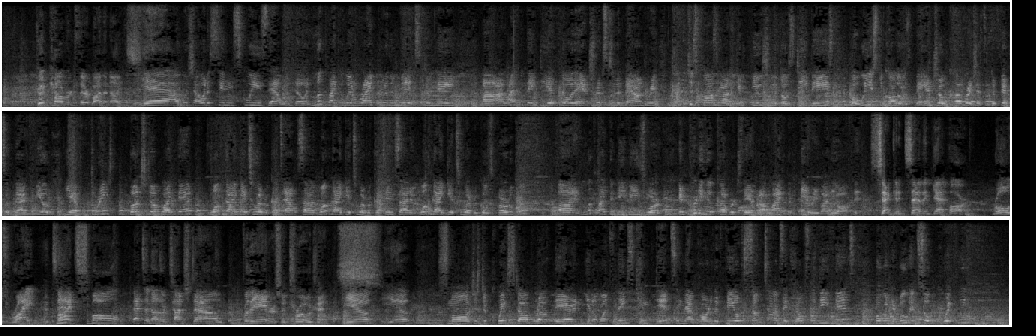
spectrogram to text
Good coverage there by the Knights. Yeah, I wish I would have seen him squeeze that one, though. It looked like it went right through the midst to me. Uh, I like what they did, though. They had trips to the boundary, kind of just causing a lot of confusion with those DBs. What we used to call it was banjo coverage as a defensive backfield. You have three bunched up like that. One guy gets whoever cuts outside, one guy gets whoever cuts inside, and one guy gets whoever goes vertical. Uh, it looked like the DBs were in pretty good coverage there, but I like the theory by the offense. Second and seven, Gephardt rolls right, That's finds small. That's another touchdown for the Anderson Trojans. Yep, yep. Small, just a quick stopper out there. And, you know, once things condense in that part of the field, sometimes it helps the defense. But when you're moving so quickly,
